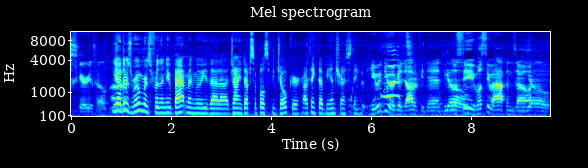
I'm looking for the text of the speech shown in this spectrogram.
scary as hell. Yeah, don't know. there's rumors for the new Batman movie that uh, Johnny Depp's supposed to be Joker. I think that'd be interesting. He would do a good job if he did. Yo. We'll see. We'll see what happens though.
